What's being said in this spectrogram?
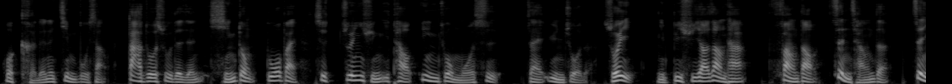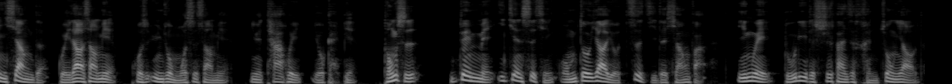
或可能的进步上。大多数的人行动多半是遵循一套运作模式。在运作的，所以你必须要让它放到正常的正向的轨道上面，或是运作模式上面，因为它会有改变。同时，对每一件事情，我们都要有自己的想法，因为独立的示范是很重要的。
